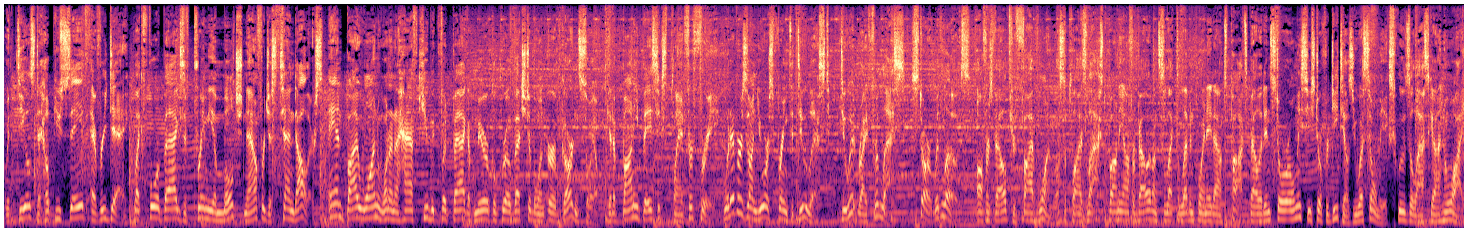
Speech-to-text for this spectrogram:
with deals to help you save every day, like four bags of premium mulch now for just $10. And buy one one and a half cubic foot bag of Miracle Grow vegetable and herb garden soil. Get a Bonnie Basics plant for free. Whatever's on your spring to do list, do it right for less. Start with Lowe's. Offers valid through 5 1 while supplies last. Bonnie offer valid on select 11.8 ounce pots. Valid in store only. See store for details. U.S. only. Excludes Alaska and Hawaii.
